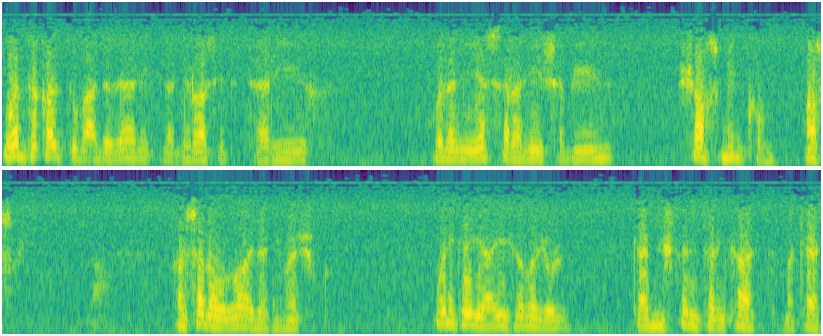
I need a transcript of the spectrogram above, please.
وانتقلت بعد ذلك إلى دراسة التاريخ والذي يسر لي سبيل شخص منكم مصري. أرسله الله إلى دمشق. ولكي يعيش الرجل كأن يشتري تركات مكاتب.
